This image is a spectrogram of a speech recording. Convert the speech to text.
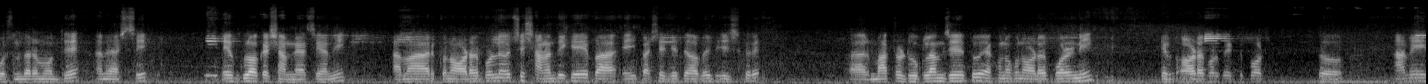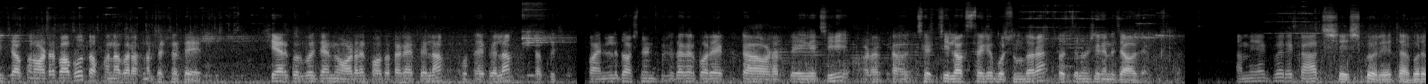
বসুন্ধরার মধ্যে আমি আসছি। এফ ব্লকের সামনে আছি আমি। আমার কোনো অর্ডার পড়লে হচ্ছে সামনের দিকে বা এই পাশে যেতে হবে বিশেষ করে। আর মাত্র ঢুকলাম যেহেতু এখনও কোনো অর্ডার পড়েনি। অর্ডার করবে একটু পর। তো আমি যখন অর্ডার পাবো, তখন আবার আপনাদের সাথে শেয়ার করব যে আমি অর্ডার কত টাকায় পেলাম, কোথায় পেলাম সব কিছু ফাইনালি দশ মিনিট বসে থাকার পরে একটা অর্ডার পেয়ে গেছি। অর্ডারটা হচ্ছে চিলক্স থেকে বসুন্ধরা। তো চলুন সেখানে যাওয়া যাক। আমি একবারে কাজ শেষ করে তারপরে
